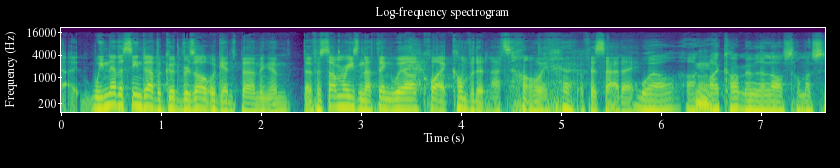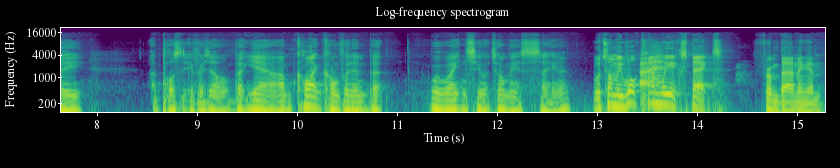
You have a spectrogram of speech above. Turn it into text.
uh, we never seem to have a good result against Birmingham. But for some reason, I think we are quite confident, lads, aren't we, for Saturday? Well, I, I can't remember the last time I see a positive result, but yeah, I'm quite confident. But we'll wait and see what Tommy has to say. Huh? Well, Tommy, what can we expect from Birmingham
